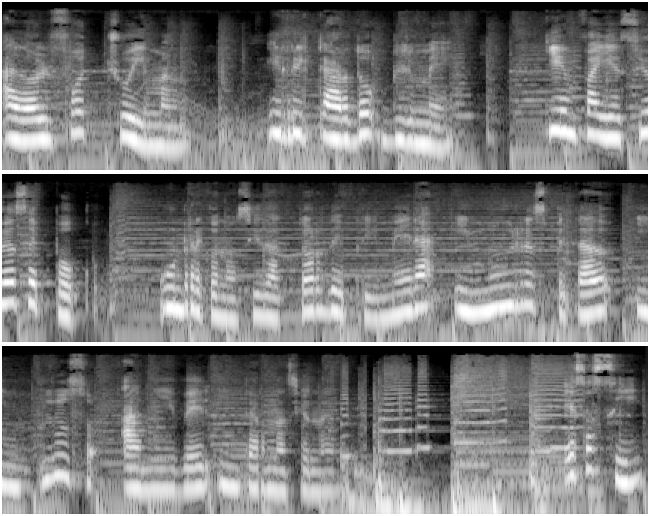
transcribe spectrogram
Adolfo Chuiman y Ricardo Blume, quien falleció hace poco, un reconocido actor de primera y muy respetado incluso a nivel internacional. Es así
